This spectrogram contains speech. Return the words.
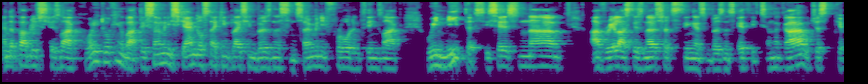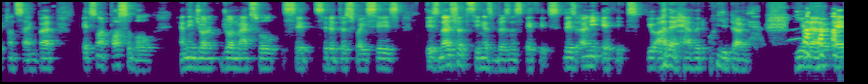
And the publisher is like, what are you talking about? There's so many scandals taking place in business and so many fraud and things like, we need this. He says, no, I've realized there's no such thing as business ethics. And the guy just kept on saying, but it's not possible. And then John John Maxwell said said it this way: he says, "There's no such thing as business ethics. There's only ethics. You either have it or you don't." You know, and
